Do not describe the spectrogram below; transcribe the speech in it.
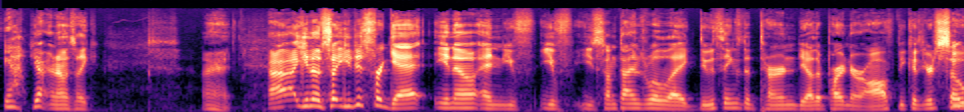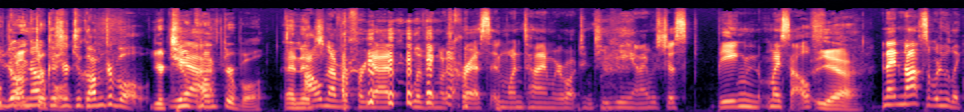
Yeah. yeah," and I was like, "All right." Uh, you know, so you just forget, you know, and you've you've you sometimes will like do things to turn the other partner off because you're so you don't know comfortable. because you're too comfortable. You're too Yeah. comfortable, and it's, I'll never forget living with Chris. And one time we were watching TV, and I was just being myself. Yeah. And I'm not someone who like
